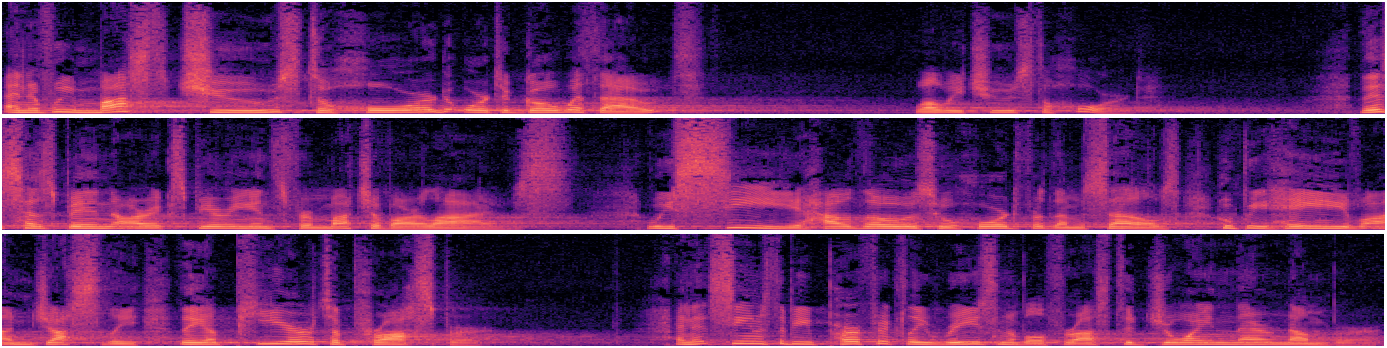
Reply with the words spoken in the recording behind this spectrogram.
And if we must choose to hoard or to go without, well, we choose to hoard. This has been our experience for much of our lives. We see how those who hoard for themselves, who behave unjustly, they appear to prosper. And it seems to be perfectly reasonable for us to join their number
